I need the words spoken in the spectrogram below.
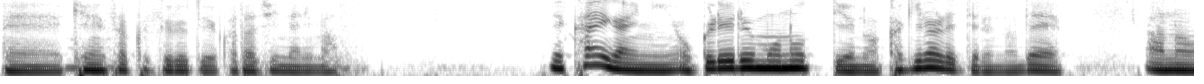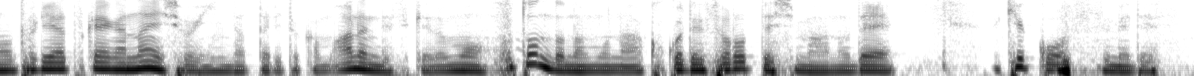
えー検索するという形になります。で海外に送れるものっていうのは限られてるのであの取り扱いがない商品だったりとかもあるんですけどもほとんどのものはここで揃ってしまうので結構おすすめです。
